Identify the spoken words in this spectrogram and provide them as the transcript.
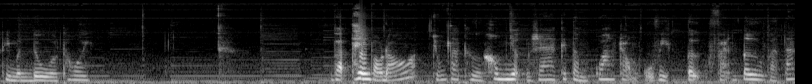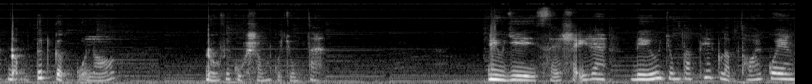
Thì mình đùa thôi. Và thêm vào đó, chúng ta thường không nhận ra cái tầm quan trọng của việc tự phản tư và tác động tích cực của nó đối với cuộc sống của chúng ta. Điều gì sẽ xảy ra nếu chúng ta thiết lập thói quen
